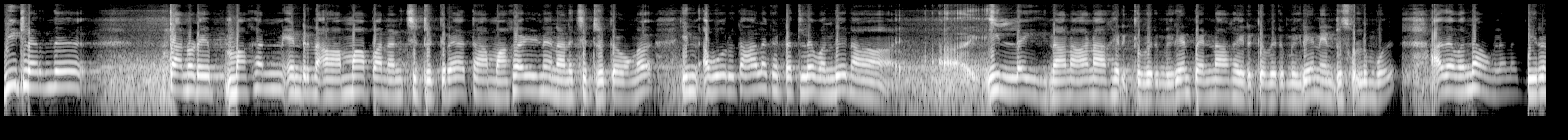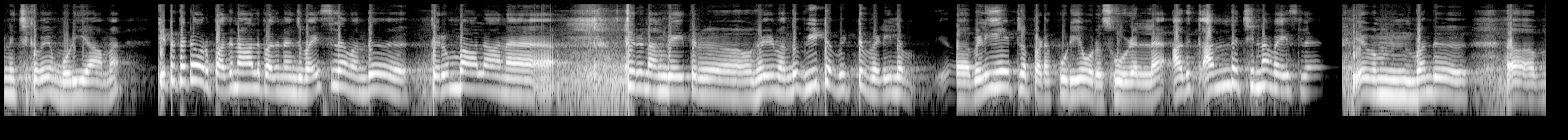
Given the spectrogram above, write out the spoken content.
வீட்டில இருந்து தன்னுடைய மகன் என்று அம்மா அப்பா நினைச்சிட்டு இருக்கிற தான் மகள்னு நினைச்சிட்டு இருக்கிறவங்க இன் ஒரு காலகட்டத்தில் வந்து நான் இல்லை நான் ஆணாக இருக்க விரும்புகிறேன் பெண்ணாக இருக்க விரும்புகிறேன் என்று சொல்லும்போது அதை வந்து அவங்களால ஜீரணிச்சிக்கவே முடியாம கிட்டத்தட்ட ஒரு பதினாலு பதினஞ்சு வயசுல வந்து பெரும்பாலான திருநங்கை திருகள் வந்து வீட்டை விட்டு வெளியில வெளியேற்றப்படக்கூடிய ஒரு சூழல்ல அதுக்கு அந்த சின்ன வயசுல வந்து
